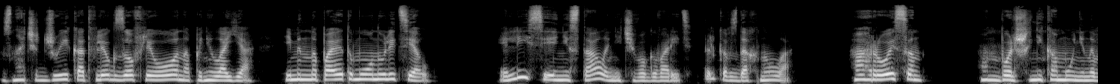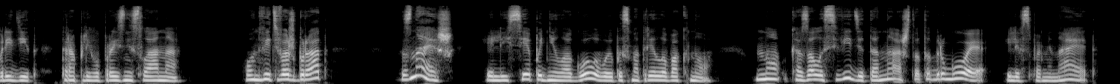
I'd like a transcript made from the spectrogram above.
Значит, Джуик отвлек зов Леона, поняла я. Именно поэтому он улетел. Элисия не стала ничего говорить, только вздохнула. «А Ройсон?» «Он больше никому не навредит», — торопливо произнесла она. «Он ведь ваш брат?» «Знаешь...» — Элисия подняла голову и посмотрела в окно. Но, казалось, видит она что-то другое или вспоминает.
